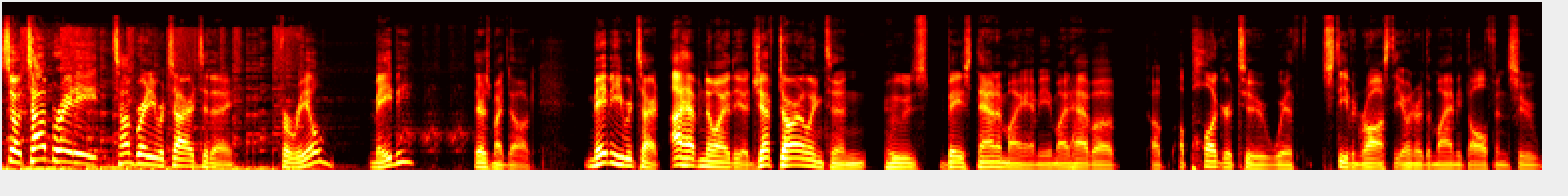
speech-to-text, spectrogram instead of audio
so Tom Brady, Tom Brady retired today. For real? Maybe. There's my dog. Maybe he retired. I have no idea. Jeff Darlington, who's based down in Miami, might have a a, a plug or two with Stephen Ross, the owner of the Miami Dolphins, who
